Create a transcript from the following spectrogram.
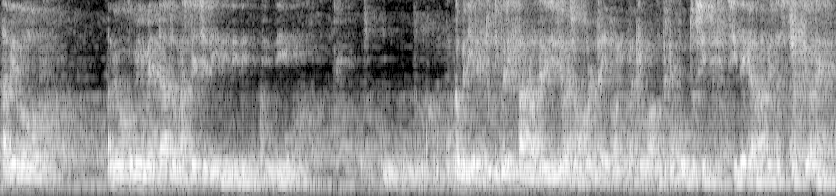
avevo, avevo come inventato una specie di- di- di- di- come dire, tutti quelli che fanno la televisione sono colpevoli in qualche modo, perché appunto si, si legano a questa situazione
